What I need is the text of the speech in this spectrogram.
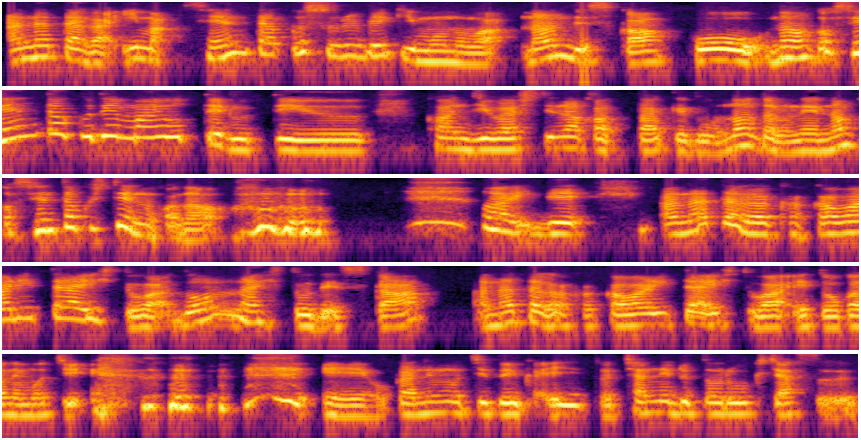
あなたが今選択するべきものは何ですか？おなんか選択で迷ってるっていう感じはしてなかったけど、なんだろうね。なんか選択してんのかな？はい。で、あなたが関わりたい人はどんな人ですか？あなたが関わりたい人は、えっと、お金持ち。えー、お金持ちというか、えっと、チャンネル登録者数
